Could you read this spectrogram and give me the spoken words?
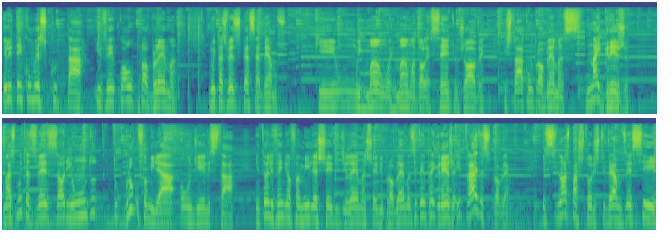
ele tem como escutar e ver qual o problema. Muitas vezes percebemos que um irmão, uma irmã, um adolescente, um jovem está com problemas na igreja, mas muitas vezes oriundo do grupo familiar onde ele está. Então ele vem de uma família cheia de dilemas, cheia de problemas e vem para a igreja e traz esses problemas. E se nós pastores tivermos esse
